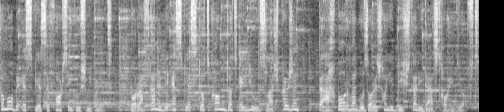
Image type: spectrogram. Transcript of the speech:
شما به SBS فارسی گوش می کنید. با رفتن به sbs.com.au به اخبار و گزارش های بیشتری دست خواهید یافت.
